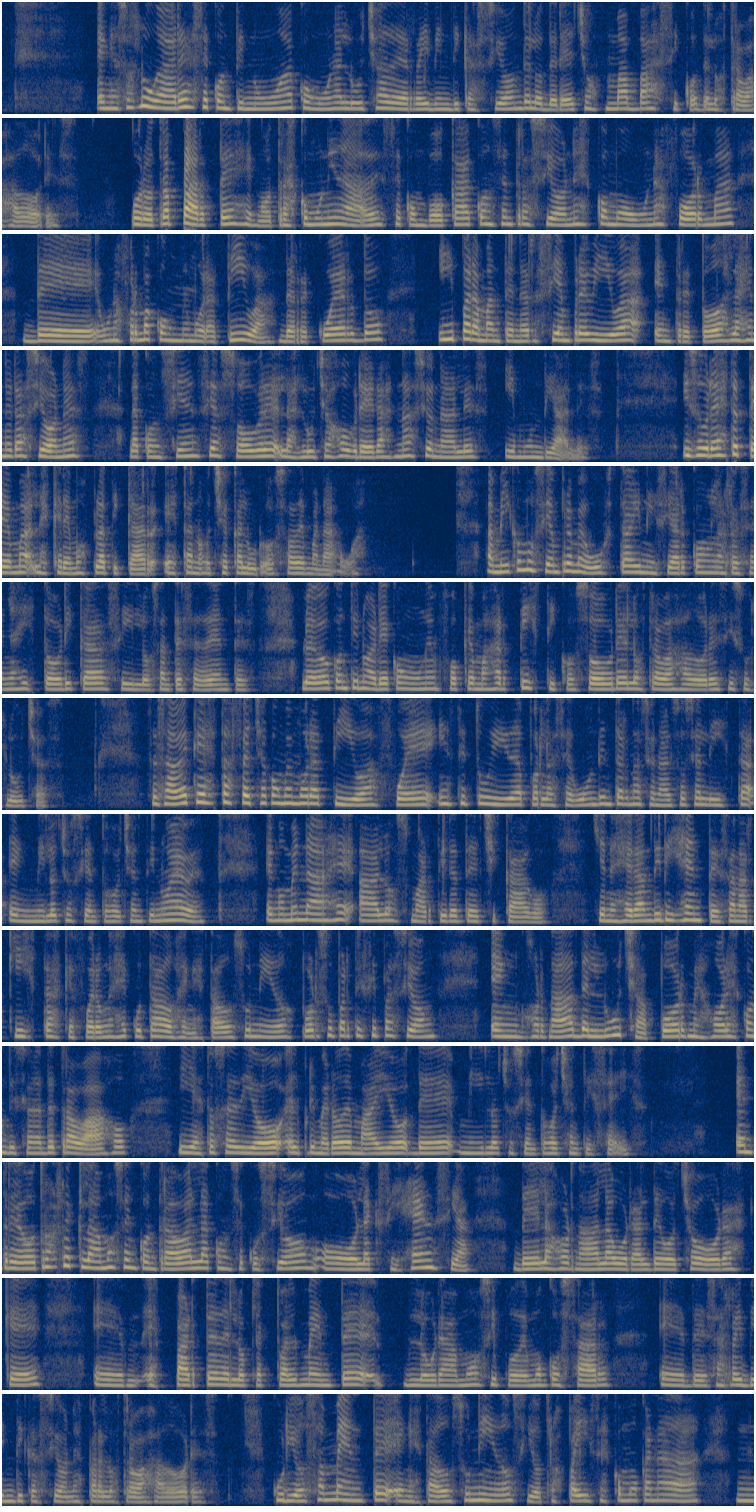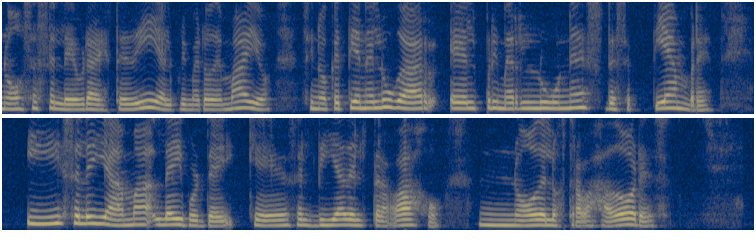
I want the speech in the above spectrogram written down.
En esos lugares se continúa con una lucha de reivindicación de los derechos más básicos de los trabajadores. Por otra parte, en otras comunidades se convoca a concentraciones como una forma de una forma conmemorativa de recuerdo y para mantener siempre viva entre todas las generaciones la conciencia sobre las luchas obreras nacionales y mundiales. Y sobre este tema les queremos platicar esta noche calurosa de Managua. A mí como siempre me gusta iniciar con las reseñas históricas y los antecedentes. Luego continuaré con un enfoque más artístico sobre los trabajadores y sus luchas. Se sabe que esta fecha conmemorativa fue instituida por la Segunda Internacional Socialista en 1889 en homenaje a los mártires de Chicago, quienes eran dirigentes anarquistas que fueron ejecutados en Estados Unidos por su participación en jornadas de lucha por mejores condiciones de trabajo y esto se dio el primero de mayo de 1886. Entre otros reclamos se encontraba la consecución o la exigencia de la jornada laboral de ocho horas que eh, es parte de lo que actualmente logramos y podemos gozar eh, de esas reivindicaciones para los trabajadores. Curiosamente, en Estados Unidos y otros países como Canadá no se celebra este día, el primero de mayo, sino que tiene lugar el primer lunes de septiembre y se le llama Labor Day, que es el día del trabajo, no de los trabajadores.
